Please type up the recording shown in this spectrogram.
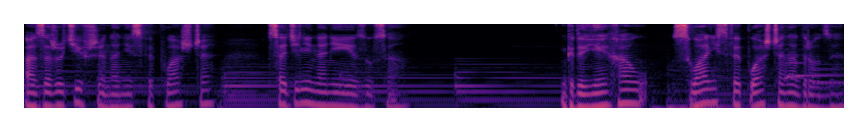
a zarzuciwszy na nie swe płaszcze, wsadzili na nie Jezusa. Gdy jechał, słali swe płaszcze na drodze.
